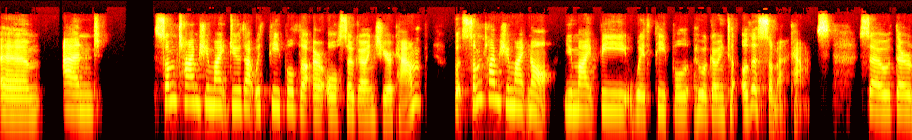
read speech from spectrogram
um, and sometimes you might do that with people that are also going to your camp but sometimes you might not you might be with people who are going to other summer camps so they're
